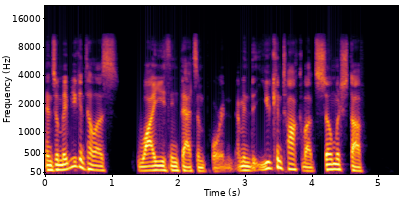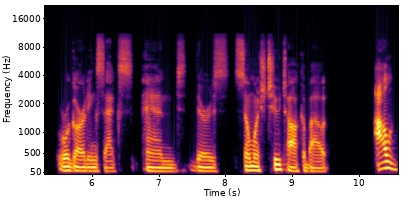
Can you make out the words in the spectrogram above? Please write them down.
And so maybe you can tell us why you think that's important. I mean, you can talk about so much stuff regarding sex, and there's so much to talk about. I'll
